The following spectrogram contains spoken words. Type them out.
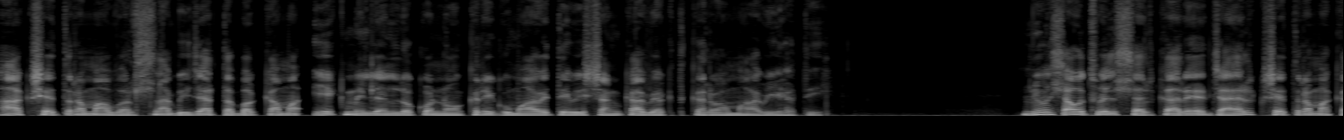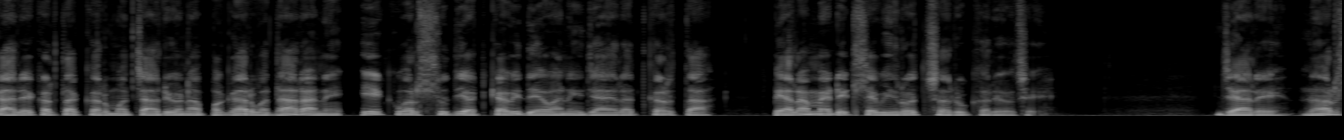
આ ક્ષેત્રમાં વર્ષના બીજા તબક્કામાં એક મિલિયન લોકો નોકરી ગુમાવે તેવી શંકા વ્યક્ત કરવામાં આવી હતી. ન્યૂ સાઉથ વેલ્સ સરકારે જાહેર ક્ષેત્રમાં કાર્ય કરતા કર્મચારીઓના પગાર વધારાને એક વર્ષ સુધી અટકાવી દેવાની જાહેરાત કરતા પેરામેડિક્સે વિરોધ શરૂ કર્યો છે. જ્યારે નર્સ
